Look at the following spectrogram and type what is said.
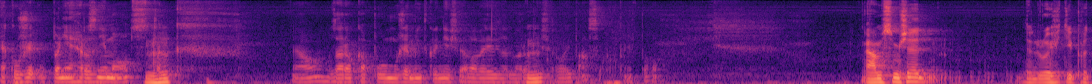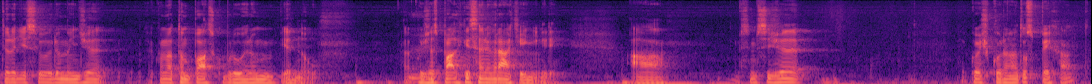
jakože úplně hrozně moc, mm-hmm. tak jo, za rok a půl může mít klidně fialový, za dva roky mm. fialový pásek, úplně v pohodě. Já myslím, že je důležité pro ty lidi si uvědomit, že jako na tom pásku budou jenom jednou. Jako, mm. Že zpátky se nevrátí nikdy. A myslím si, že Jako je škoda na to spěchat.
